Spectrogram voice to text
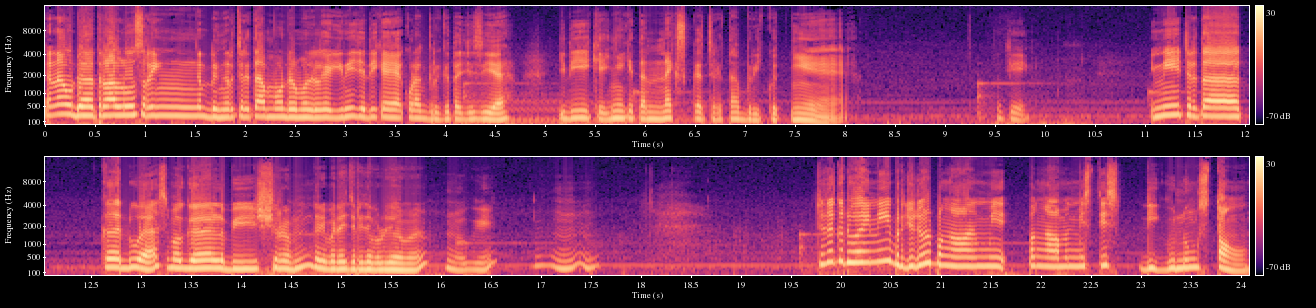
karena udah terlalu sering denger cerita model-model kayak gini, jadi kayak kurang greget aja sih ya. Jadi kayaknya kita next ke cerita berikutnya. Oke. Okay. Ini cerita kedua, semoga lebih serem daripada cerita pertama. Oke. Okay. Hmm. Cerita kedua ini berjudul pengalaman pengalaman mistis di Gunung Stong.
